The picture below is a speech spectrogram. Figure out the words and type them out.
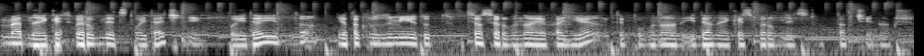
Медне якесь виробництво йде чи ні? По ідеї, так. Я так розумію, тут ця сировина, яка є, типу, вона йде на якесь виробництво, так чи інакше.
